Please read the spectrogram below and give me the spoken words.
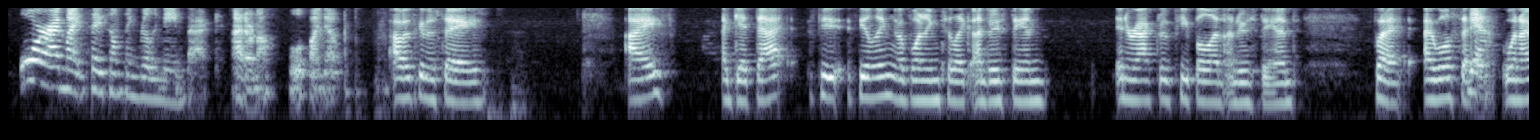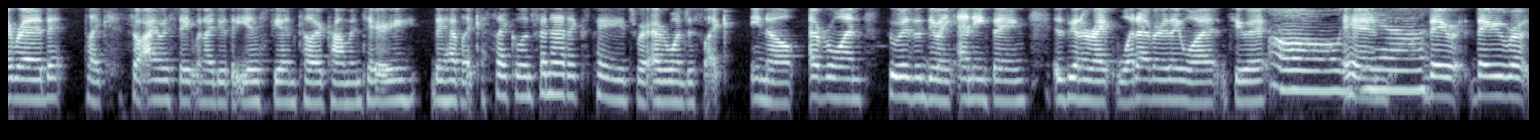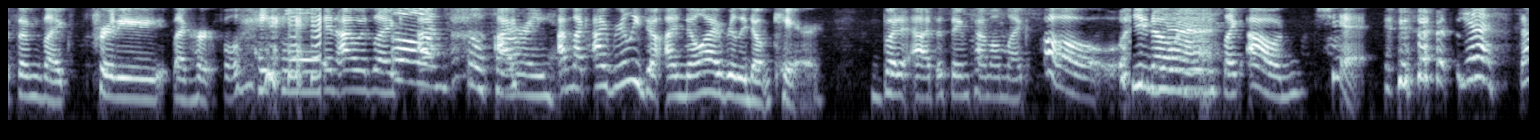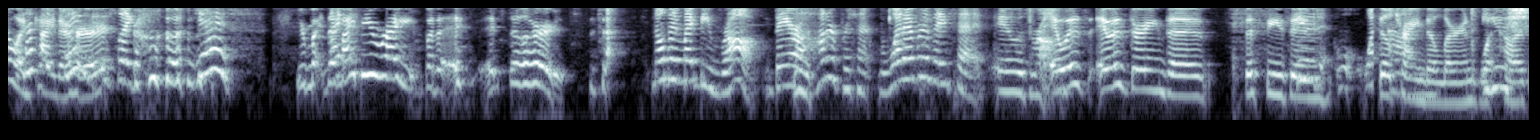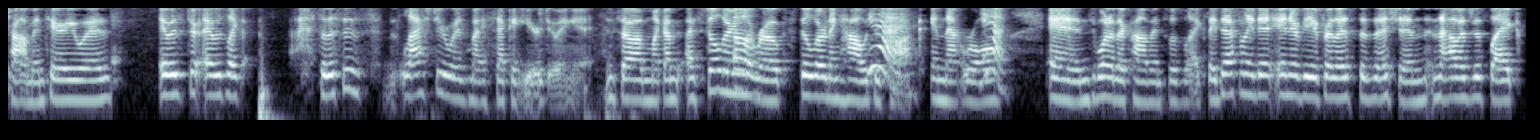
Or I might say something really mean back. I don't know. We'll find out. I was gonna say, I I get that fe- feeling of wanting to like understand, interact with people and understand. But I will say, Yeah. when I read like so Iowa State when I do the ESPN color commentary, they have like a cycle Cyclone Fanatics page where everyone just like you know everyone who isn't doing anything is gonna write whatever they want to it, Oh, and yeah. they they wrote some like pretty like hurtful, Hateful. and I was like, Oh, I- I'm so sorry. I, am like, I really don't. I know I really don't care, but at the same time, I'm like, oh, you know, and you're just like, oh shit, yes. that one kind of hurt. it's like, Yes. you're they I- might be right, but it, it still hurts. No, they might be wrong. They are 100% whatever they said, it was wrong. Hmm. It was it was during the the season. Dude, what, still um, trying to learn what color sh- commentary was. It was it was like so this is last year was my second year doing it. And so I'm like I'm I still learning the Oh. ropes, still learning how to Yeah. talk in that role. Yeah. And one of their comments was like they definitely did interview for this position and I was just like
